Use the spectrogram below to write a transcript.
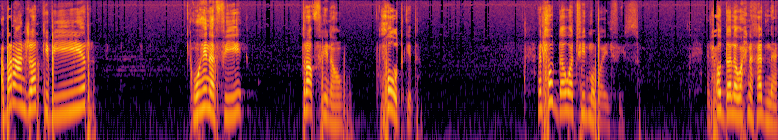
عبارة عن jar كبير وهنا في طرف هنا أهو حوض كده. الحوض دوت فيه ال mobile phase. الحوض ده لو إحنا خدنا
